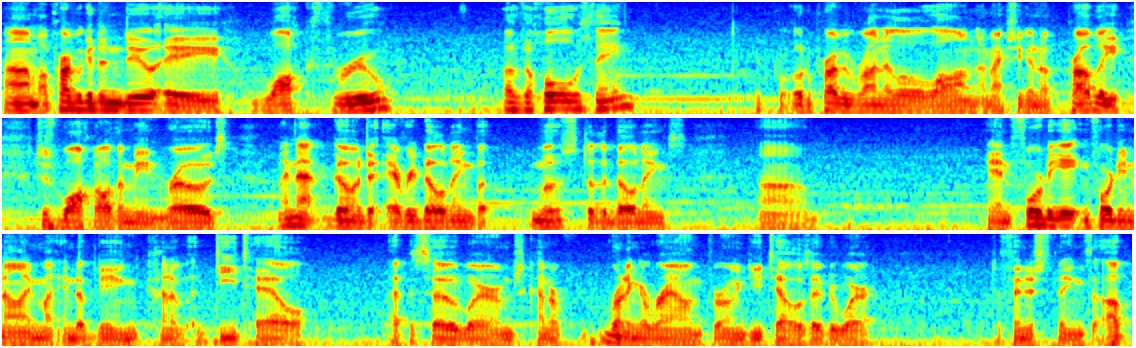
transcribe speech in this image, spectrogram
um, I'll probably going to do a walkthrough of the whole thing. It'll probably run a little long. I'm actually going to probably just walk all the main roads. Might not go into every building, but most of the buildings. Um, and 48 and 49 might end up being kind of a detail episode where I'm just kind of running around throwing details everywhere to finish things up.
